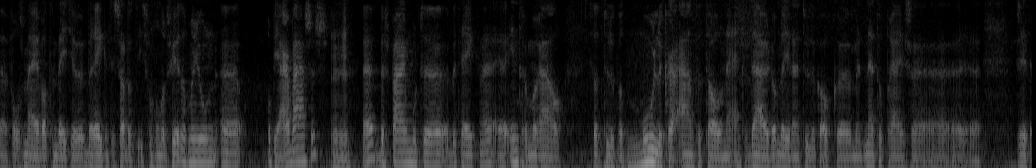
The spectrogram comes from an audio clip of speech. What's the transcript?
uh, volgens mij wat een beetje berekend is, zou dat iets van 140 miljoen op jaarbasis Mhm. besparing moet betekenen. intramoraal is dat natuurlijk wat moeilijker aan te tonen en te duiden, omdat je daar natuurlijk ook met nettoprijzen zit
